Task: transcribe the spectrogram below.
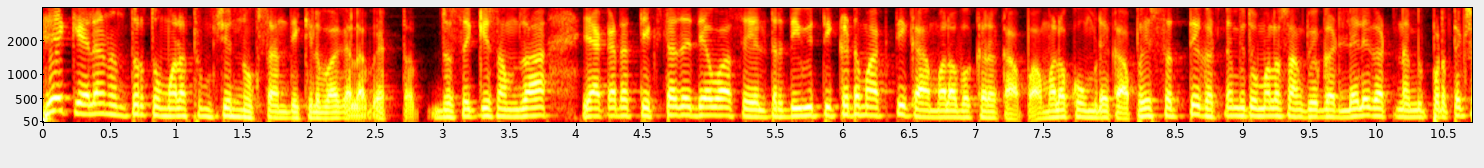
हे केल्यानंतर तुम्हाला तुमचे नुकसान देखील बघायला भेटतात. जसं की समजा या एखादा तिकटाचा देव असेल तर देवी तिकट मागते का? मला बकरं कापा मला कोंबडे कापा. हे सत्य घटना मी तुम्हाला सांगतोय. घडलेली घटना मी प्रत्यक्ष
